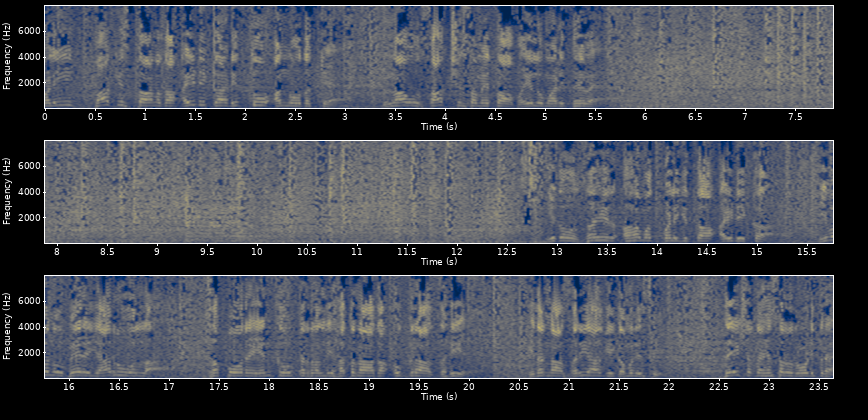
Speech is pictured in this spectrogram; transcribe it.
ಬಳಿ ಪಾಕಿಸ್ತಾನದ ಐಡಿ ಕಾರ್ಡ್ ಇತ್ತು ಅನ್ನೋದಕ್ಕೆ ನಾವು ಸಾಕ್ಷಿ ಸಮೇತ ಬಯಲು ಮಾಡಿದ್ದೇವೆ. ಇದು ಜಹೀರ್ ಅಹಮದ್ ಬಳಿಗಿದ್ದ ಐಡಿ ಕಾರ್ಡ್. ಇವನು ಬೇರೆ ಯಾರೂ ಅಲ್ಲ. ಸಪೋರೆ ಎನ್ಕೌಂಟರ್ನಲ್ಲಿ ಹತನಾದ ಉಗ್ರ ಜಹೀರ್. ಇದನ್ನ ಸರಿಯಾಗಿ ಗಮನಿಸಿ. ದೇಶದ ಹೆಸರು ನೋಡಿದ್ರೆ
